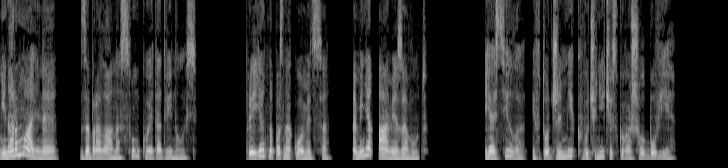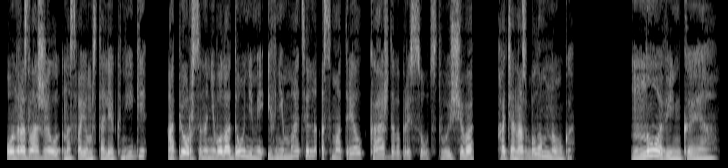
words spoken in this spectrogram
«Ненормальная!» — забрала она сумку и отодвинулась. «Приятно познакомиться, а меня Ами зовут». Я села, и в тот же миг в ученическую вошел Бувье. Он разложил на своем столе книги, оперся на него ладонями и внимательно осмотрел каждого присутствующего, хотя нас было много. «Новенькая»,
